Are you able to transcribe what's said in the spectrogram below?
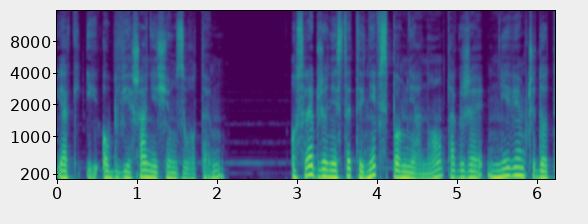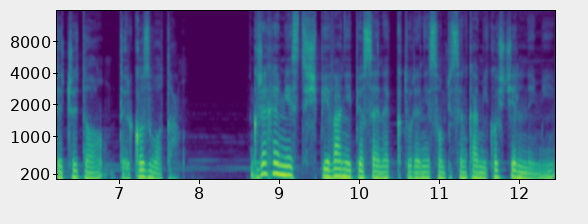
jak i obwieszanie się złotem. O srebrze niestety nie wspomniano, także nie wiem, czy dotyczy to tylko złota. Grzechem jest śpiewanie piosenek, które nie są piosenkami kościelnymi,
